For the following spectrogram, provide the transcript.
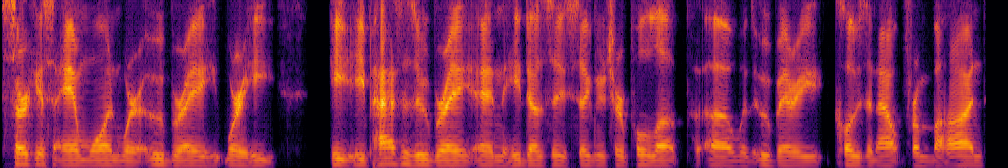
circus and one where Oubre where he he he passes Oubre and he does his signature pull up uh, with Oubre closing out from behind,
